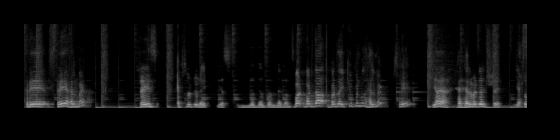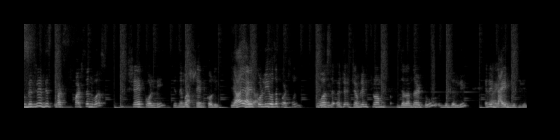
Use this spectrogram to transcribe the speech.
Shrey Shrey helmet? Shrey is absolutely right. Yes, that- that's the right answer. But but the but the equipment was helmet. Shrey. Yeah, yeah. Helmet and Shrey. Yes. So basically, this per- person was Shrey Kohli. His name was Yeah. Shrey Kohli. yeah, yeah. Shrey yeah. Kohli was a person who was Mhm. uh, tra- traveling from Jalandhar to Delhi, and he Right. died basically.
